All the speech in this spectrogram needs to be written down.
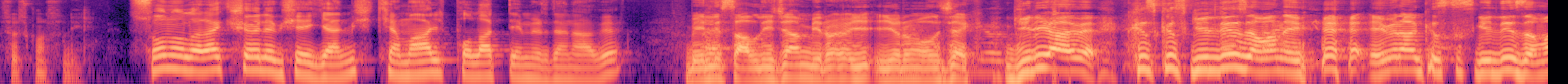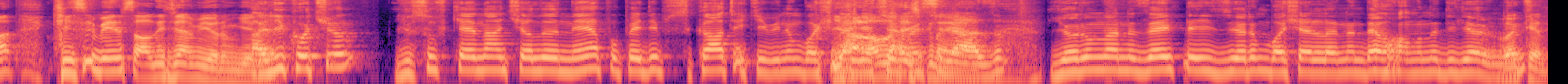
söz konusu değil. Son olarak şöyle bir şey gelmiş. Kemal Polat Demir'den abi. Belli sallayacağım bir yorum olacak. Gülüyor abi. Kıs kıs güldüğü zaman, Emirhan kıs kıs güldüğü zaman kesin benim sallayacağım bir yorum geliyor. Ali Koç'un Yusuf Kenan Çalık'ı ne yapıp edip scout ekibinin başına Ya Allah geçirmesi aşkına ya. lazım. Yorumlarını zevkle izliyorum. Başarılarının devamını diliyorum. demiş. Bakın.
